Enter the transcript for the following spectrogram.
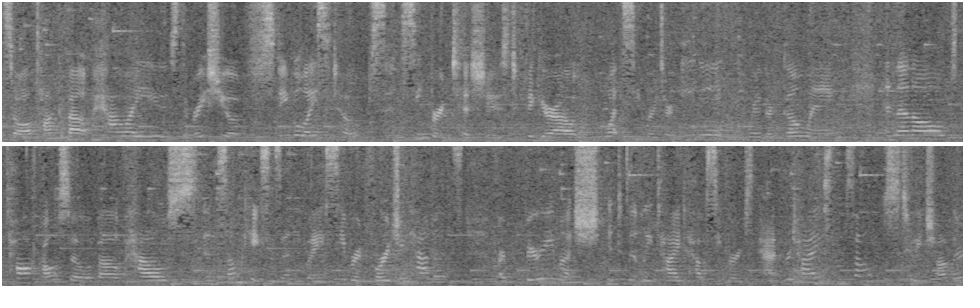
So I'll talk about how I use the ratio of stable isotopes in seabird tissues to figure out what seabirds are eating, where they're going, and then I'll talk also about how, in some cases anyway, seabird foraging habits are very much intimately tied to how seabirds advertise themselves to each other,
